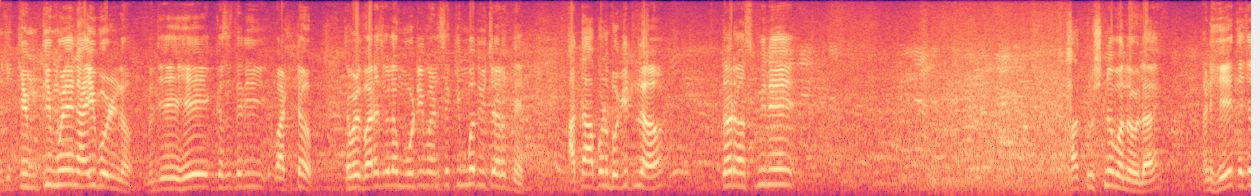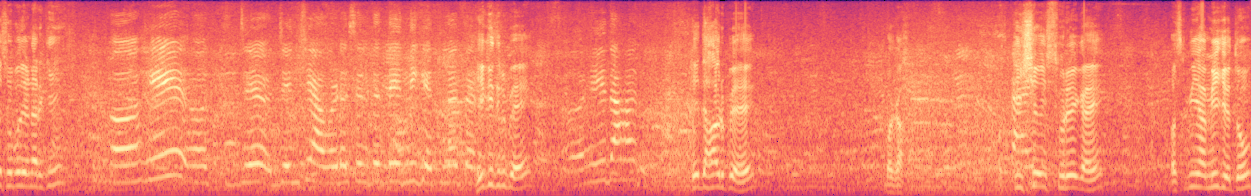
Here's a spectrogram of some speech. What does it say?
म्हणजे किमतीमुळे नाही बोलणं. म्हणजे हे कसं तरी वाटतं. त्यामुळे बऱ्याच वेळेला मोठी माणसं किंमत विचारत नाहीत. आता आपण बघितलं तर अस्मीने हा कृष्ण बनवला आहे आणि हे त्याच्यासोबत येणार की? हे जे ज्यांची आवड असेल तर त्यांनी घेतलं तर. हे किती रुपये आहे? हे दहा रुपये. हे दहा रुपये आहे. बघा. अतिशय सुरेख आहे. अस्मी आम्ही घेतो.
